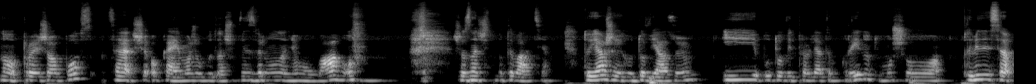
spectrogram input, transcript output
ну проїжджав повз, це ще окей, може бути, щоб він звернув на нього увагу. Що значить мотивація? То я вже його дов'язую і буду відправляти в Україну, тому що племінниця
